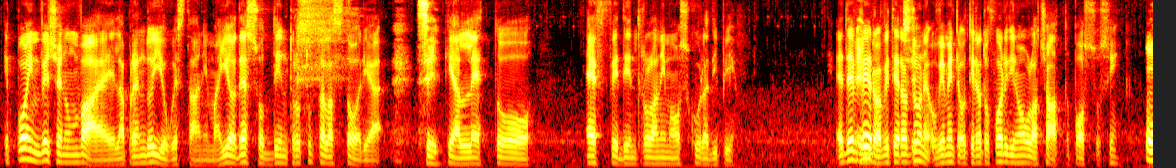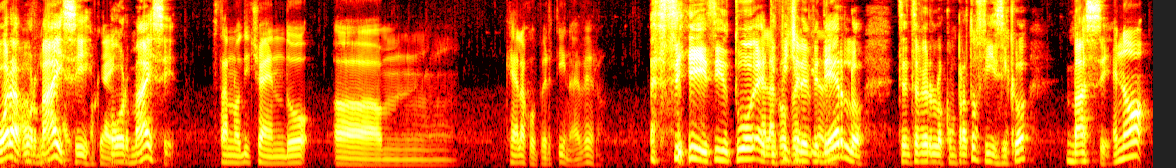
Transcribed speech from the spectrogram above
E poi invece non va e la prendo io quest'anima. Io adesso ho dentro tutta la storia sì, che ha letto F dentro l'anima oscura di P. Ed è E- vero, avete sì. ragione. Ovviamente ho tirato fuori di nuovo la chat, posso, sì? ora Ah, ormai sì, ok. ormai sì. Stanno dicendo ehm, che è la copertina, è vero? Sì, sì, tu è, È difficile copertina di- vederlo senza averlo comprato fisico, ma sì. Eh no,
